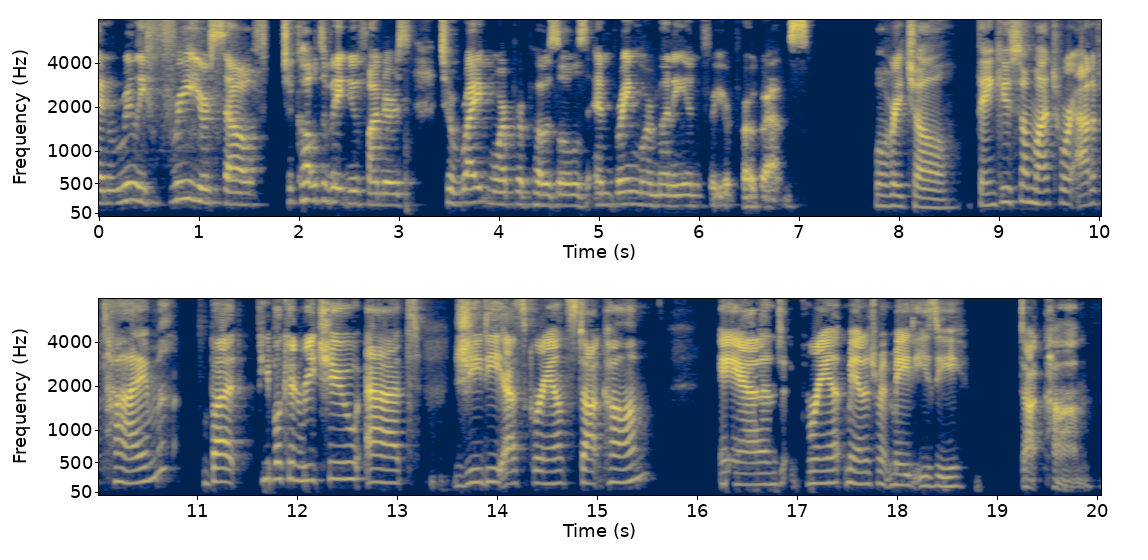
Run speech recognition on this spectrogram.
and really free yourself to cultivate new funders, to write more proposals, and bring more money in for your programs. Well, Rachel, thank you so much. We're out of time but people can reach you at gdsgrants.com and grantmanagementmadeeasy.com.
